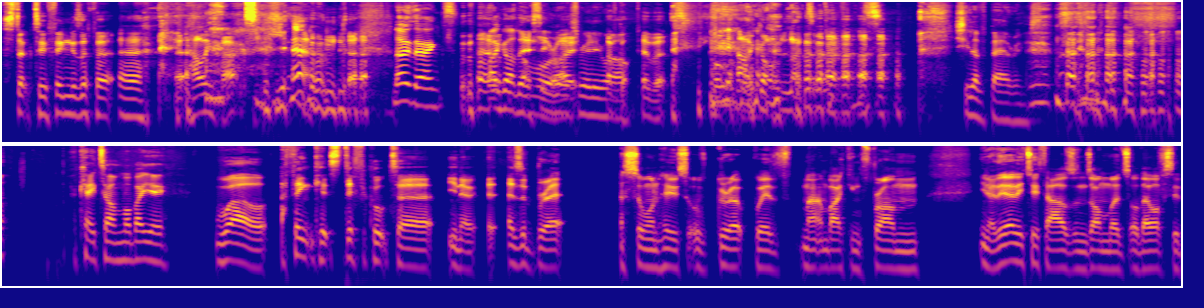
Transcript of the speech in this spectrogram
Stuck two fingers up at, uh, at Halifax. yeah. no thanks. I got this. I'm It all works really well. I've got pivots. yeah, I got loads of pens. she loves bearings. okay, Tom, what about you? Well, I think it's difficult to, you know, as a Brit, as someone who sort of grew up with mountain biking from, you know, the early 2000s onwards, although obviously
